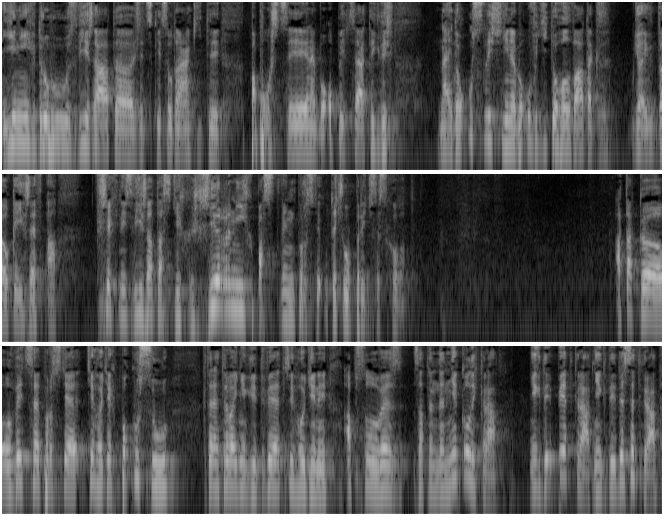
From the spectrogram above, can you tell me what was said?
jiných druhů zvířat, eh, vždycky jsou to nějaký ty papoušci nebo opice a ty, když najednou uslyší nebo uvidí toho lva, tak udělají velký řev a všechny zvířata z těch žirných pastvin prostě utečou pryč se schovat. A tak eh, lvice prostě těho těch pokusů, které trvají někdy dvě, tři hodiny, absolvuje za ten den několikrát. Někdy pětkrát, někdy desetkrát,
